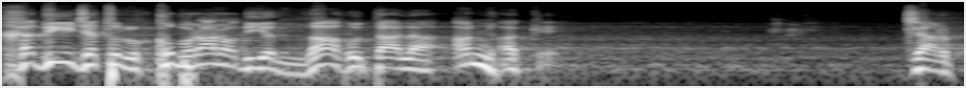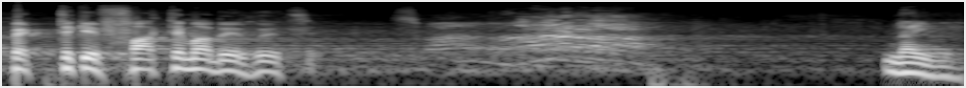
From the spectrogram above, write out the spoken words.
খাদিজাতুল কুবরা রাদিয়াল্লাহু তাআলা আনহাকে, যার পেট থেকে ফাতেমা বের হয়েছে। নাই নাই।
